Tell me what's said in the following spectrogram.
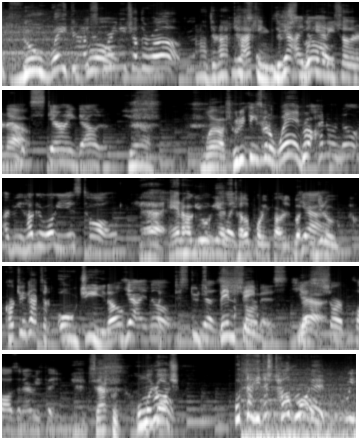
Like No way. They're like Bro. squaring each other up. No, they're not attacking. They're yeah, just I looking at each other now. like, staring down. Yeah. Oh my gosh, who do you think is gonna win? Bro, I don't know. I mean, Huggy Wuggy is tall. Yeah, and Huggy Wuggy has Like- teleporting powers, but Yeah. you know, Cartoon Cat's an OG, you know? Yeah, I know. Like, this dude's been sharp- famous. He Yeah. has sharp claws and everything. Yeah, exactly. Oh my Bro. gosh. What the? He just teleported. Wait,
